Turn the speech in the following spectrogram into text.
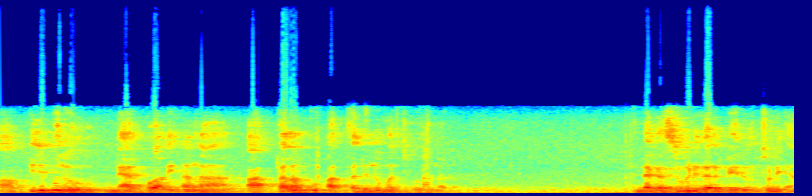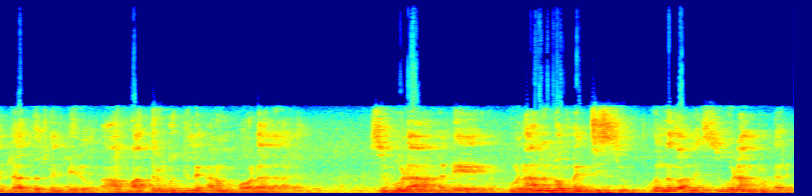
ఆ పిలుపులు నేర్పాలి అన్న ఆ తలంపు ఆ తల్లిని మర్చిపోతున్నారు. ఇందాక శివుడి గారి పేరు చూడండి ఎంత అద్భుతమైన పేరు ఆ మాతృబుద్ధిని మనం పోడాలలాగా అలాగా. సుగుణ అంటే గుణాలలో మంచి సు ఉన్న వాళ్ళని సుగుణ అంటుంటారు.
